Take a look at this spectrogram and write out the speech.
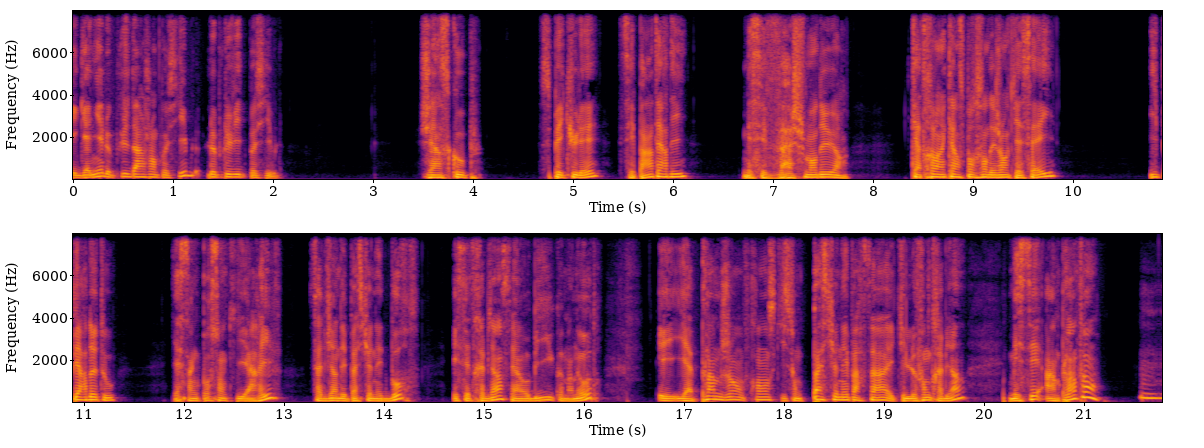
et gagner le plus d'argent possible, le plus vite possible. J'ai un scoop. Spéculer, c'est pas interdit, mais c'est vachement dur. 95% des gens qui essayent, ils perdent tout. Il y a 5% qui y arrivent, ça devient des passionnés de bourse, et c'est très bien, c'est un hobby comme un autre. Et il y a plein de gens en France qui sont passionnés par ça et qui le font très bien, mais c'est un plein temps. Hmm.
